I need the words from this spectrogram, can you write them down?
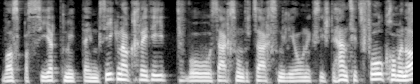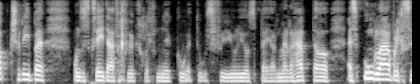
was passiert mit dem Signa-Kredit, wo 606 Millionen war. Die haben sie jetzt vollkommen abgeschrieben und es sieht einfach wirklich nicht gut aus für Julius Bär. Man hat da ein unglaubliches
